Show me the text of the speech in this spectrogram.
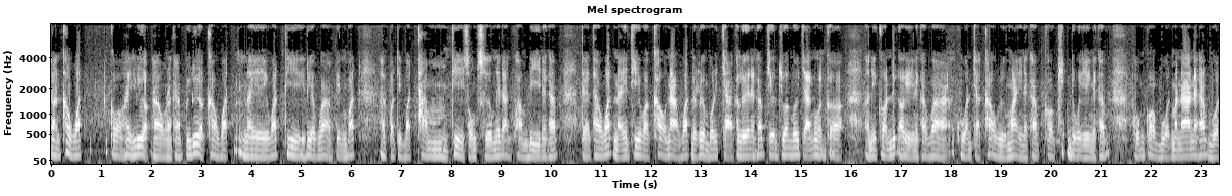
การเข้าวัด ก็ให้เลือกเอานะครับ เลือกเข้าวัดในวัดที่เรียกว่าเป็นวัดปฏิบัติธรรมที่ส่งเสริมในด้านความดีนะครับ แต่ถ้าวัดไหนที่ว่าเข้าหน้าวัดเนี่ยเริ่มบริจาคกันเลยนะครับ เชิญชวนบริจาคนู่นก็อันนี้ก็นึกเอาเองนะครับว่าควรจะเข้าหรือไม่นะครับ ก็คิดดูเองนะครับ ผมก็บวชมานานนะครับ บวช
